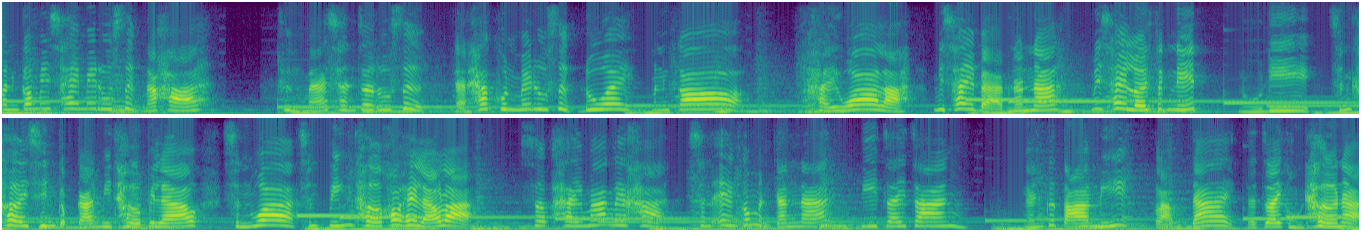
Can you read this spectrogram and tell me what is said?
มันก็ไม่ใช่ไม่รู้สึกนะคะ ถึงแม้ฉันจะรู้สึก แต่ถ้าคุณไม่รู้สึกด้วย มันก็ ใครว่าล่ะ ไม่ใช่แบบนั้นนะ ไม่ใช่เลยสักนิด หนูดี ฉันเคยชินกับการมีเธอไปแล้ว ฉันว่าฉันปิ๊งเธอเข้าให้แล้วล่ะเซอร์ไพรส์มากเลยค่ะ ฉันเองก็เหมือนกันนะ ดีใจจัง งั้นก็ตามนี้กลับได้ แต่ใจของเธอน่ะ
